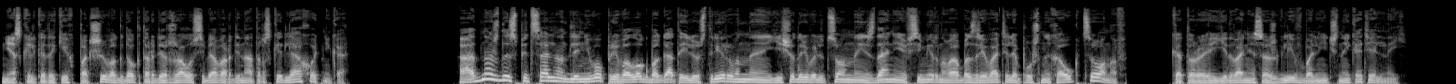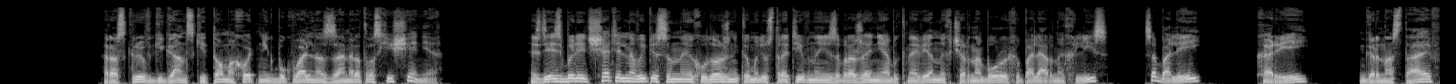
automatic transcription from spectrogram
Несколько таких подшивок доктор держал у себя в ординаторской для охотника. А однажды специально для него приволок богато иллюстрированное, еще дореволюционное издание Всемирного обозревателя пушных аукционов, которое едва не сожгли в больничной котельной. Раскрыв гигантский том, охотник буквально замер от восхищения. Здесь были тщательно выписанные художником иллюстративные изображения обыкновенных чернобурых и полярных лис, соболей, хорей, горностаев,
